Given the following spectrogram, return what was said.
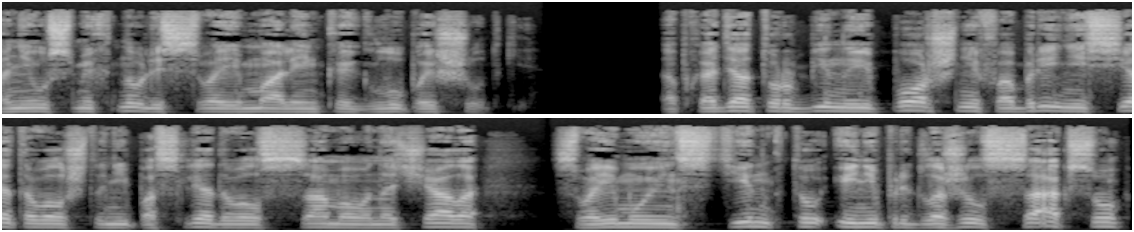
Они усмехнулись своей маленькой глупой шутке. Обходя турбины и поршни, Фабрини сетовал, что не последовал с самого начала — своему инстинкту и не предложил Саксу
